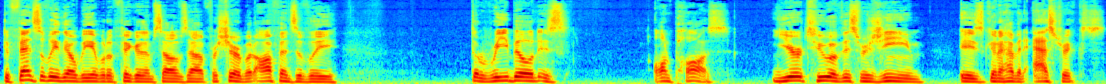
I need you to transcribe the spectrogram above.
Defensively, they'll be able to figure themselves out for sure, but offensively, the rebuild is on pause. Year two of this regime is going to have an asterisk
